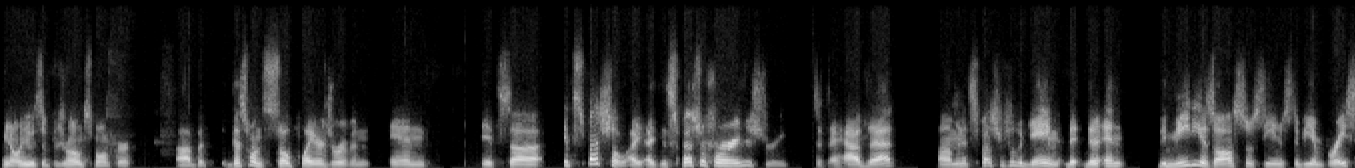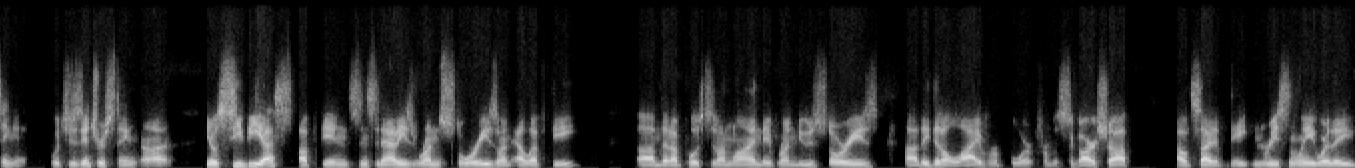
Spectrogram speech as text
You know, he was a Padron smoker. Uh, but this one's so player driven and it's uh it's special. I, I it's special for our industry to, have that. Um, and it's special for the game. And the media also seems to be embracing it, which is interesting. Uh, you know, CBS up in Cincinnati's run stories on LFD um, that I've posted online. They've run news stories. Uh, they did a live report from a cigar shop outside of Dayton recently, where they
